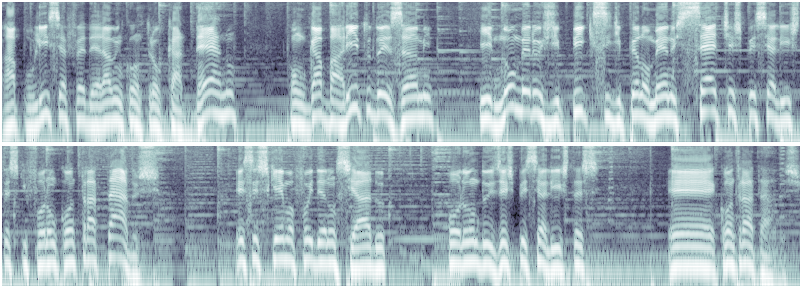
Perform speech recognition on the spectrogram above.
a Polícia Federal encontrou caderno com gabarito do exame e números de Pix de pelo menos sete especialistas que foram contratados. Esse esquema foi denunciado por um dos especialistas é, contratados.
